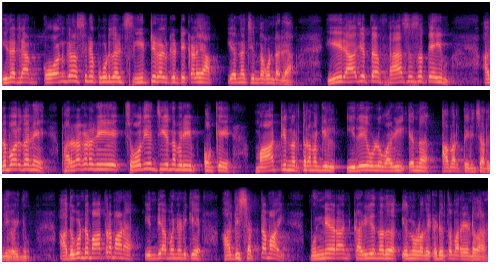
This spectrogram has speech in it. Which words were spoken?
ഇതെല്ലാം കോൺഗ്രസ്സിന് കൂടുതൽ സീറ്റുകൾ കിട്ടിക്കളയാം എന്ന ചിന്ത കൊണ്ടല്ല. ഈ രാജ്യത്തെ ഫാസിസത്തെയും അതുപോലെ തന്നെ ഭരണഘടനയെ ചോദ്യം ചെയ്യുന്നവരെയും ഒക്കെ മാറ്റി നിർത്തണമെങ്കിൽ ഇതേ ഉള്ളൂ വഴി എന്ന് അവർ തിരിച്ചറിഞ്ഞു കഴിഞ്ഞു. അതുകൊണ്ട് മാത്രമാണ് ഇന്ത്യ മുന്നണിക്ക് അതിശക്തമായി മുന്നേറാൻ കഴിയുന്നത് എന്നുള്ളത് എടുത്തു പറയേണ്ടതാണ്.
